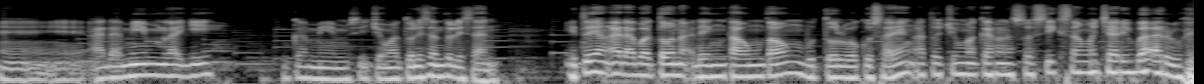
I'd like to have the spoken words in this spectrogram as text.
eh, ada meme lagi bukan meme sih cuma tulisan-tulisan. Itu yang ada batona deng taung-taung betul baku sayang atau cuma karena so siksa mau cari baru?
